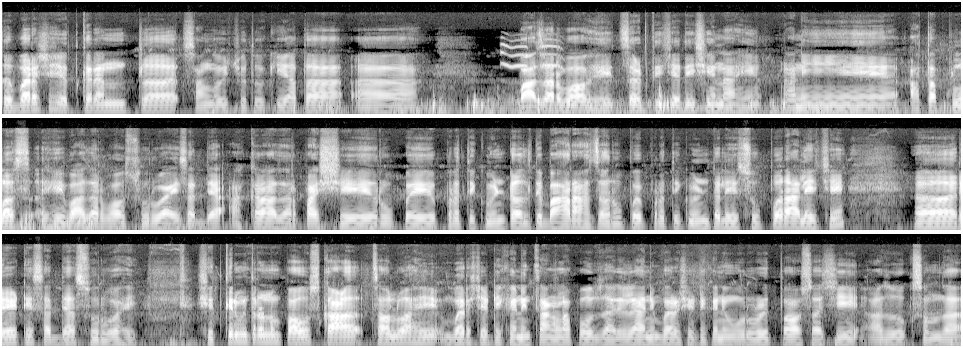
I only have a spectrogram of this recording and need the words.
तर बऱ्याचशा शेतकऱ्यांचा सांगू इच्छितो की आता बाजारभाव हे चढतीच्या दिशेनं आहे आणि आता प्लस हे बाजारभाव सुरू आहे सध्या. अकरा हजार पाचशे रुपये प्रति क्विंटल ते बारा हजार रुपये प्रति क्विंटल हे सुपर आल्याचे रेट हे सध्या सुरू आहे. शेतकरी मित्रांनो पाऊस काळ चालू आहे. बऱ्याचशा ठिकाणी चांगला पाऊस झालेला आहे आणि बऱ्याचशा ठिकाणी उर्वरित पावसाची अजून समजा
